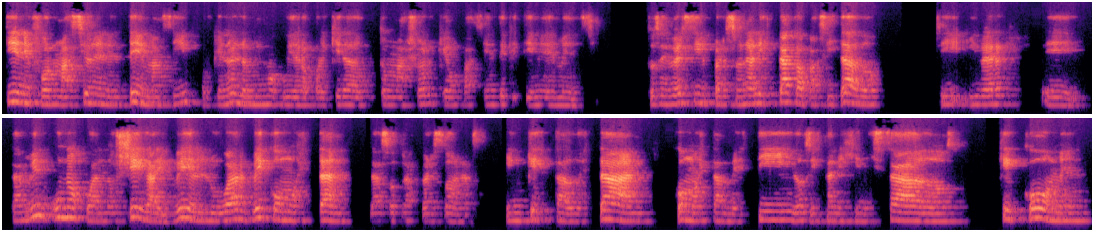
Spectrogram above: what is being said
tiene formación en el tema, ¿sí? Porque no es lo mismo cuidar a cualquier adulto mayor que a un paciente que tiene demencia. Entonces, ver si el personal está capacitado, ¿sí? Y ver, eh, también uno cuando llega y ve el lugar, ve cómo están las otras personas, en qué estado están, cómo están vestidos, si están higienizados, qué comen,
